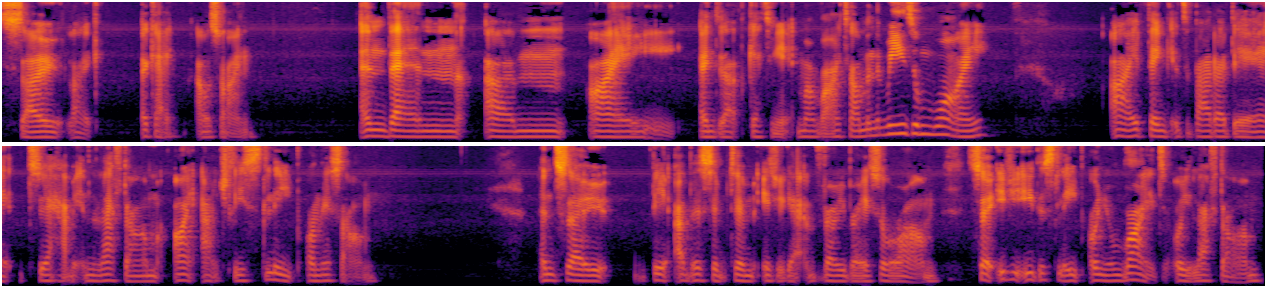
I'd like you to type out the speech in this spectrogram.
So, like, okay, I was fine. And then um, I ended up getting it in my right arm. And the reason why I think it's a bad idea to have it in the left arm. I actually sleep on this arm. And so the other symptom is you get a very, very sore arm. So if you either sleep on your right or your left arm,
